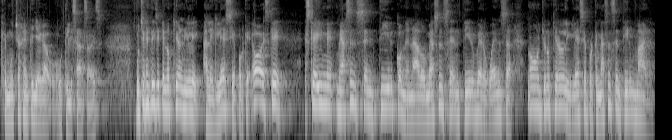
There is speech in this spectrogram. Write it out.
que mucha gente llega a utilizar, ¿sabes? Mucha gente dice que no quieren ir a la iglesia porque, oh, es que, es que ahí me, me hacen sentir condenado, me hacen sentir vergüenza. No, yo no quiero a la iglesia porque me hacen sentir mal.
